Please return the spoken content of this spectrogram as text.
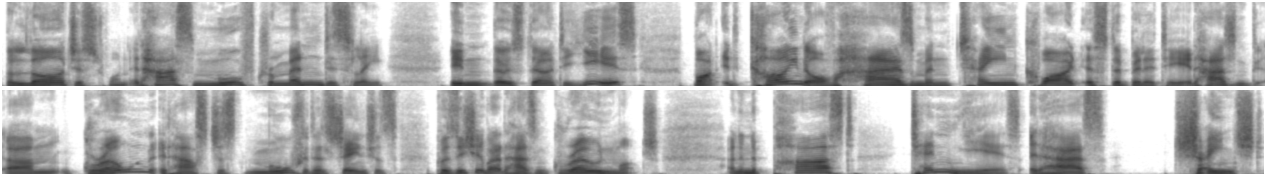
the largest one. It has moved tremendously in those 30 years, but it kind of has maintained quite a stability. It hasn't um, grown, it has just moved, it has changed its position, but it hasn't grown much. And in the past 10 years, it has changed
